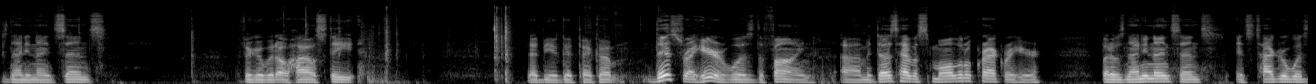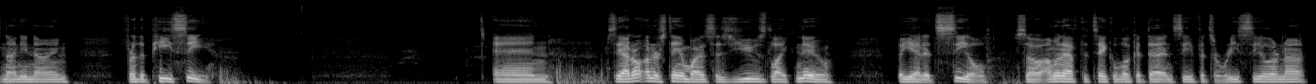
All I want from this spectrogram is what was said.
It's 99 cents. I figured with Ohio State, that'd be a good pickup. This right here was the fine. Um, it does have a small little crack right here but it was 99 cents. It's Tiger Woods 99 for the PC. And see, I don't understand why it says used like new, but yet it's sealed. So I'm going to have to take a look at that and see if it's a reseal or not.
